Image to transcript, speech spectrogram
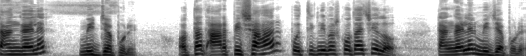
টাঙ্গাইলের মির্জাপুরে। অর্থাৎ আরপি সাহার পৈতৃক নিবাস কোথায় ছিল? টাঙ্গাইলের মির্জাপুরে।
